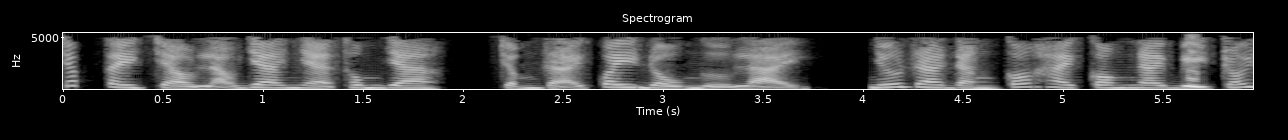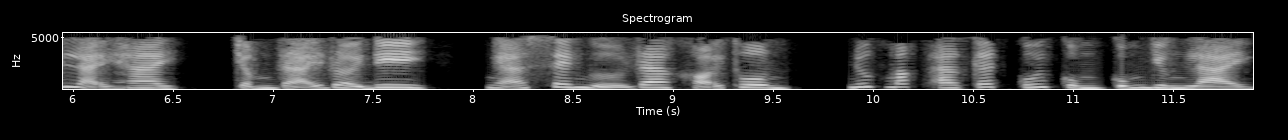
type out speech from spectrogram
chắp tay chào lão gia nhà thông gia, chậm rãi quay đầu ngựa lại, nhớ ra đằng có hai con nai bị trói lại hai, chậm rãi rời đi, ngã xe ngựa ra khỏi thôn, nước mắt A Kết cuối cùng cũng dừng lại,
